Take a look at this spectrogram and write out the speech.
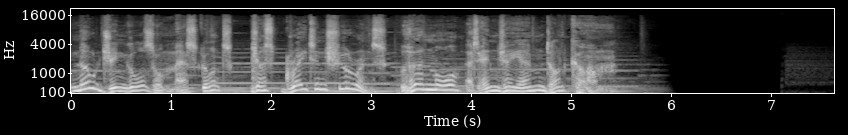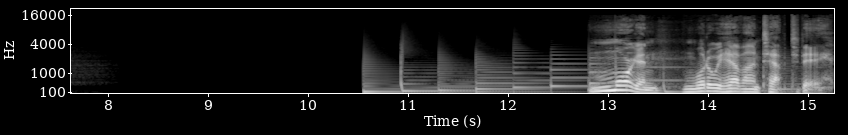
No jingles or mascots, just great insurance. Learn more at njm.com. Morgan, what do we have on tap today?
